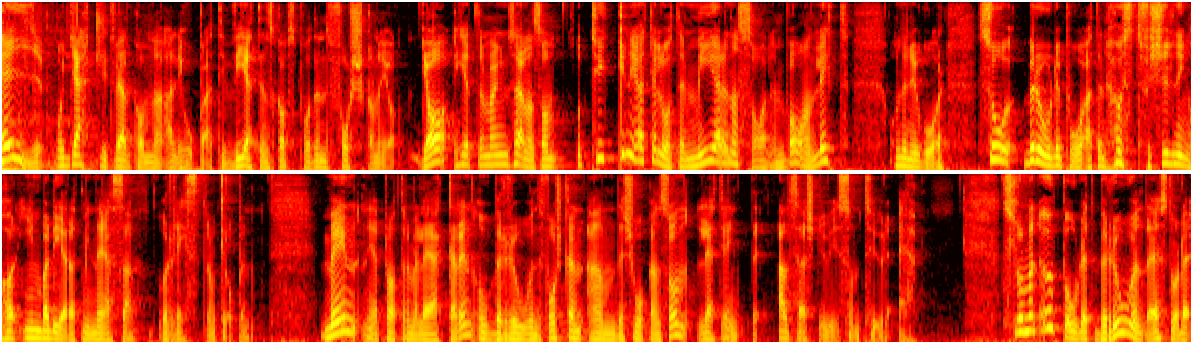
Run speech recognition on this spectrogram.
Hej och hjärtligt välkomna allihopa till Vetenskapspodden Forskarna och jag. Jag heter Magnus Erlandsson och tycker ni att jag låter mer nasal än vanligt, om det nu går, så beror det på att en höstförkylning har invaderat min näsa och resten av kroppen. Men när jag pratade med läkaren och beroendeforskaren Anders Håkansson lät jag inte alls särskilt snuvig, som tur är. Slår man upp ordet beroende står det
